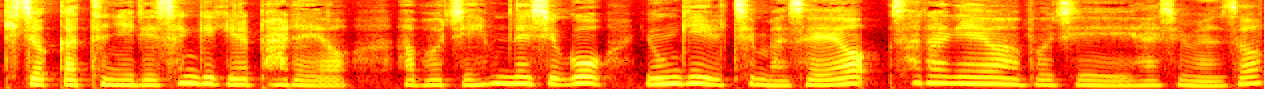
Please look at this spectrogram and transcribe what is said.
기적 같은 일이 생기길 바래요. 아버지 힘내시고 용기 잃지 마세요. 사랑해요, 아버지 하시면서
